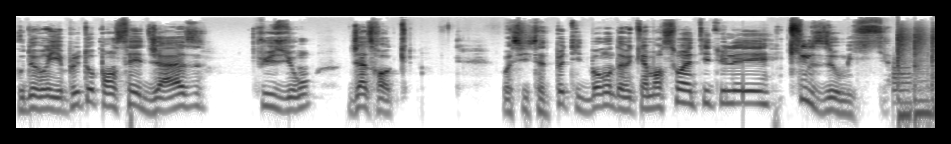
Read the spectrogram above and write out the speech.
vous devriez plutôt penser jazz, fusion, jazz rock. Voici cette petite bande avec un morceau intitulé Killzoomy. Je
